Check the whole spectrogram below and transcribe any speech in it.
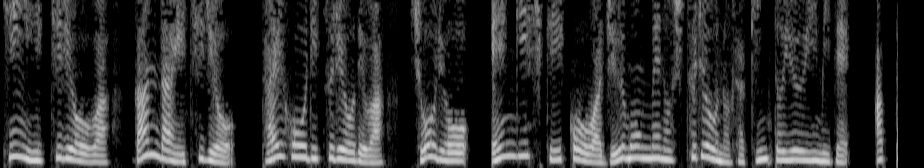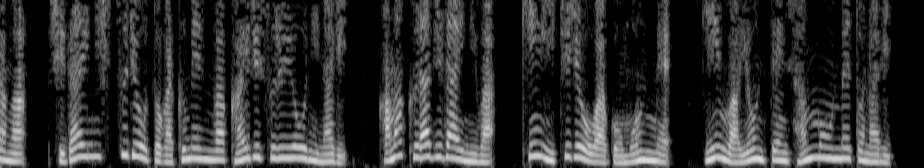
金一両は元来一両、大法律量では少量、演技式以降は十問目の質量の差金という意味であったが、次第に質量と額面が乖離するようになり、鎌倉時代には金一両は五問目、銀は4.3問目となり、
